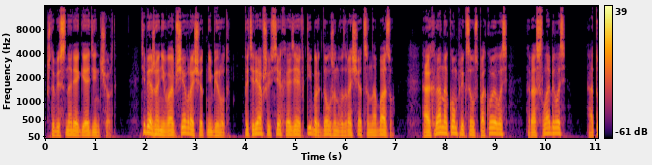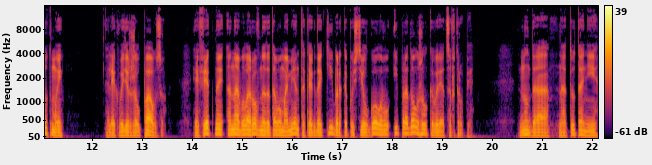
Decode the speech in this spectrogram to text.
что без снаряги один черт. Тебя же они вообще в расчет не берут. Потерявший всех хозяев киборг должен возвращаться на базу. А охрана комплекса успокоилась, расслабилась, а тут мы — Олег выдержал паузу. Эффектной она была ровно до того момента, когда киборг опустил голову и продолжил ковыряться в трупе. Ну да, а тут они,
